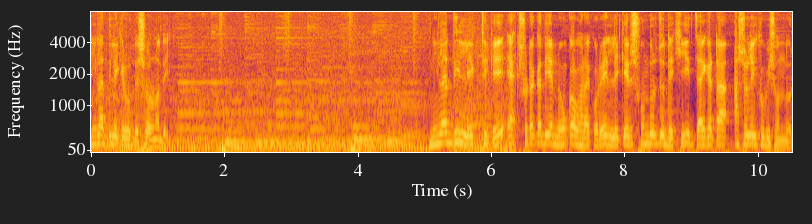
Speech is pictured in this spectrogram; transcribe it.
নীলাদ্রি লেকের উদ্দেশ্যে রওনা দিই। নীলাদ্রি লেক থেকে একশো টাকা দিয়ে নৌকা ভাড়া করে লেকের সৌন্দর্য দেখি জায়গাটা আসলেই খুবই সুন্দর।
